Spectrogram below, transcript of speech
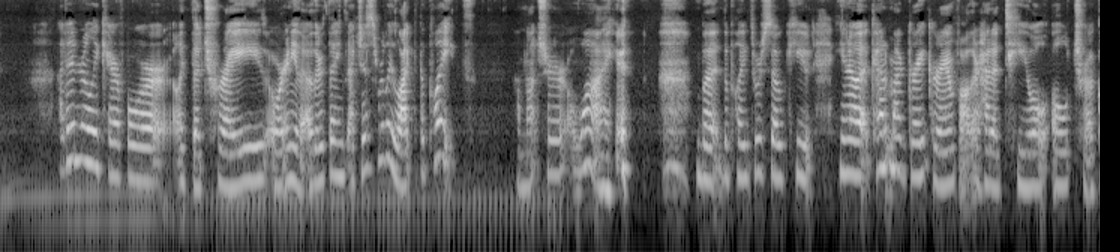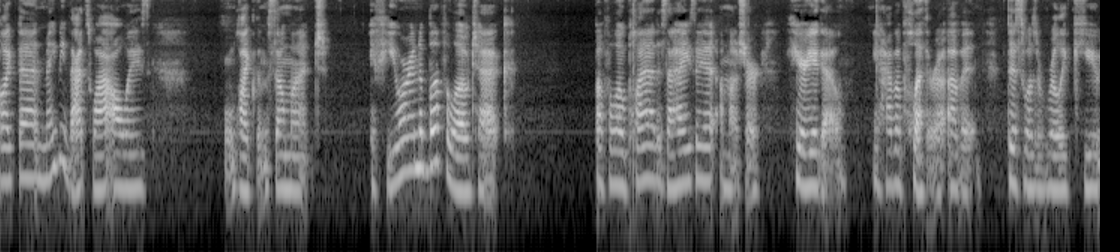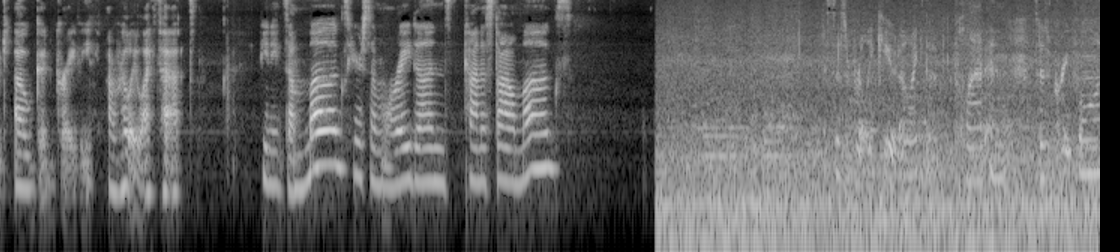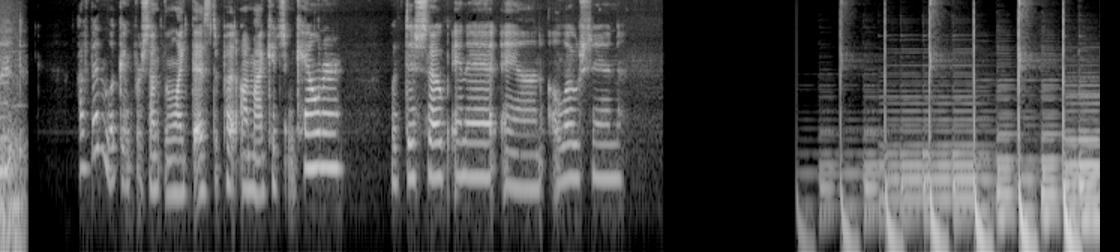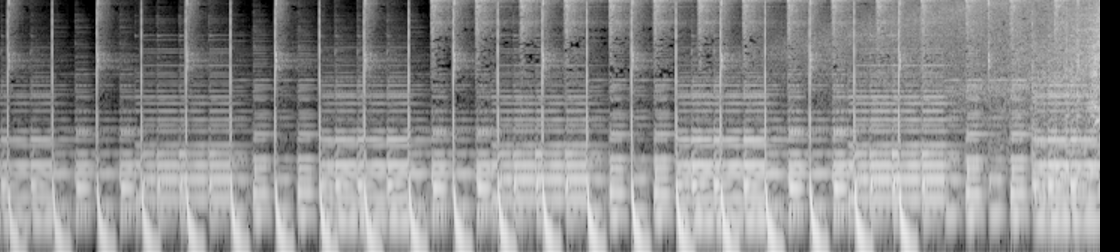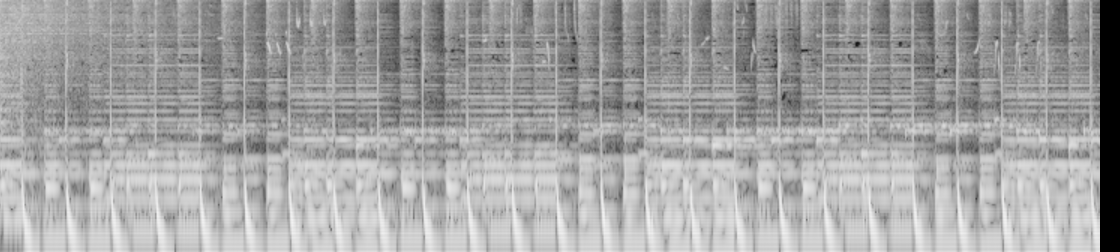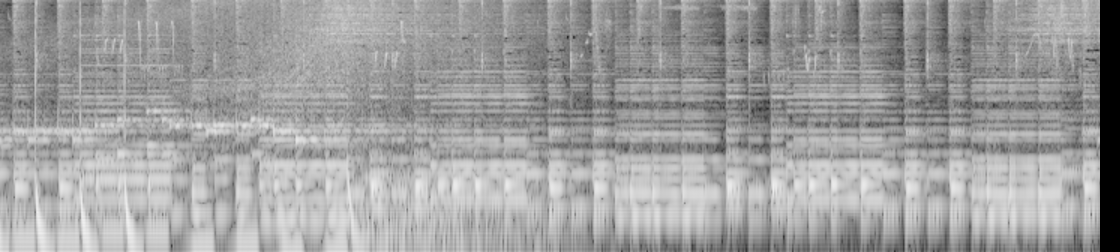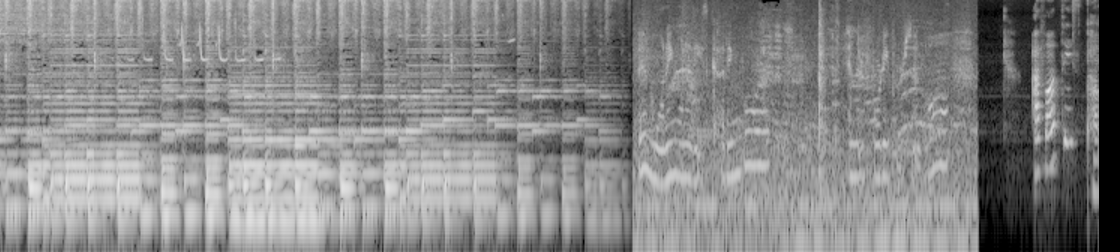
I didn't really care for like the trays or any of the other things. I just really liked the plates. I'm not sure why. but the plates were so cute. You know, kind of my great grandfather had a teal old truck like that, and maybe that's why I always like them so much. If you are into buffalo check, buffalo plaid, is that how you say it? I'm not sure. Here you go. You have a plethora of it. This was a really cute. Oh, good gravy. I really like that. If you need some mugs, here's some Rae Dunn kind of style mugs. This is really cute. I like the plaid and it says grateful on it. I've been looking for something like this to put on my kitchen counter with dish soap in it and a lotion.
